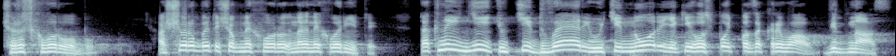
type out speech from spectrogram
Через хворобу. А що робити, щоб не, хворо... не хворіти? Так не йдіть у ті двері, у ті нори, які Господь позакривав від нас.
